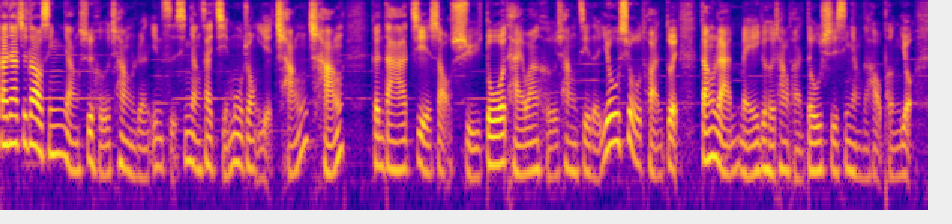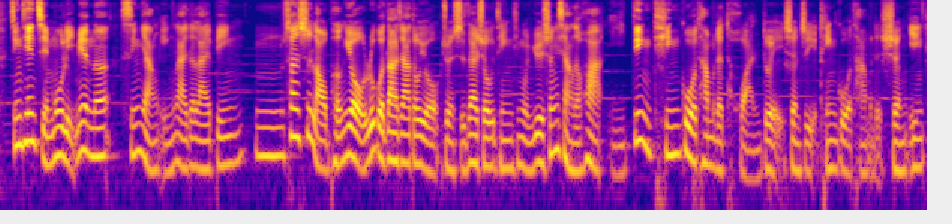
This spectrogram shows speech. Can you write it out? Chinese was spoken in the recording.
大家知道新娘是合唱人，因此新娘在节目中也常常跟大家介绍许多台湾合唱界的优秀团队。当然，每一个合唱团都是新娘的好朋友。今天节目里面呢，新娘迎来的来宾，嗯，算是老朋友。如果大家都有准时在收听听闻乐声响的话，一定听过他们的团队，甚至也听过他们的声音。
